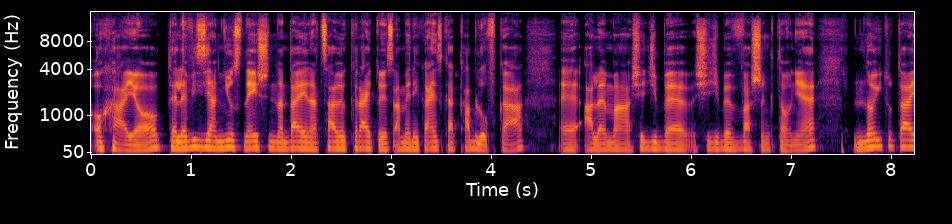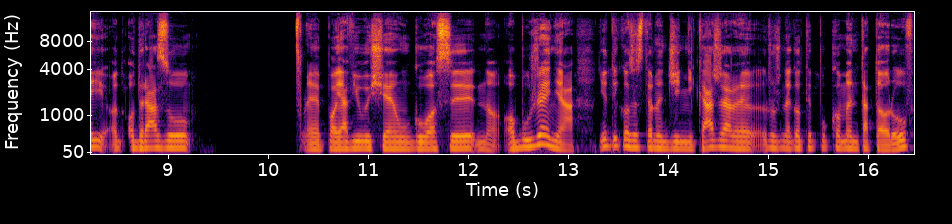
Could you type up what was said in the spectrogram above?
Ohio. Telewizja News Nation nadaje na cały kraj, to jest amerykańska kablówka, e, ale ma siedzibę, siedzibę w Waszyngtonie. No i tutaj od, od razu e, pojawiły się głosy no, oburzenia, nie tylko ze strony dziennikarzy, ale różnego typu komentatorów.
